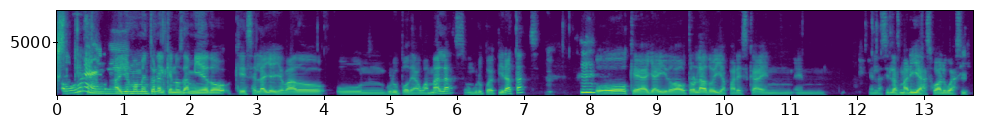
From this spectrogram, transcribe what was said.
Órale. hay un momento en el que nos da miedo que se le haya llevado un grupo de aguamalas, un grupo de piratas, o que haya ido a otro lado y aparezca en, en- en las Islas Marías o algo así.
